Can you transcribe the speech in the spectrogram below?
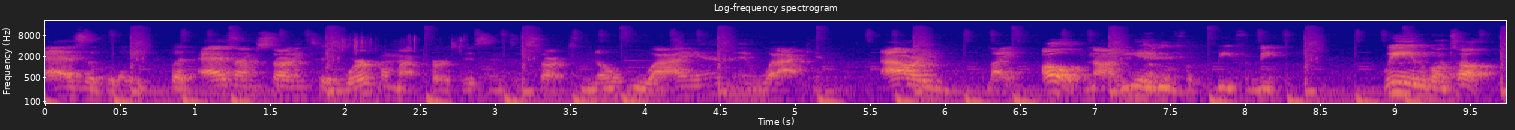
as of late, but as I'm starting to work on my purpose and to start to know who I am and what I can, I already like, oh no, you ain't gonna be for me. We ain't even gonna talk.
